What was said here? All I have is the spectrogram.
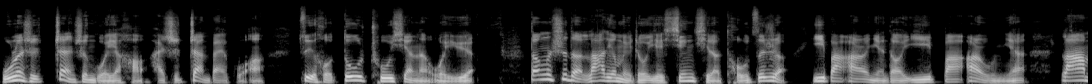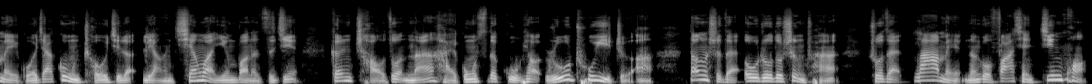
无论是战胜国也好，还是战败国啊，最后都出现了违约。当时的拉丁美洲也兴起了投资热，一八二二年到一八二五年。拉美国家共筹集了两千万英镑的资金，跟炒作南海公司的股票如出一辙啊！当时在欧洲都盛传说，在拉美能够发现金矿，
